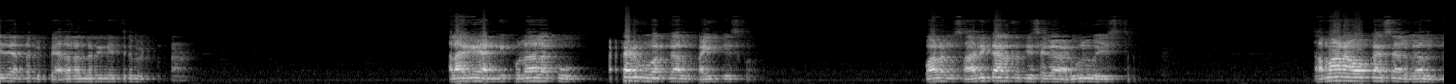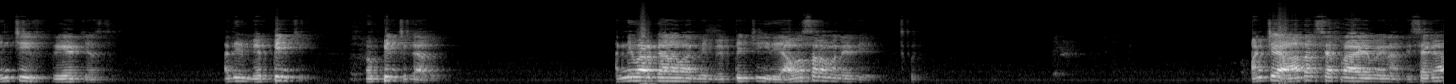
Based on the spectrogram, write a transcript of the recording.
ఏది అందరినీ పేదలందరినీ ఎత్తున పెట్టుకుంటాడు అలాగే అన్ని కులాలకు అట్టడుగు వర్గాలను పైకి తీసుకుని వాళ్ళను సాధికారత దిశగా అడుగులు వేయిస్తారు సమాన అవకాశాలు కాదు మించి క్రియేట్ చేస్తారు అది మెప్పించి నొప్పించి కాదు. అన్ని వర్గాల వారిని మెప్పించి ఇది అవసరం అనేది. మంచి ఆదర్శప్రాయమైన దిశగా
